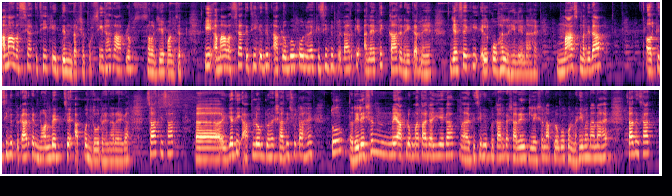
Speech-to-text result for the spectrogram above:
अमावस्या तिथि के दिन दर्शकों, सीधा सा आप लोग समझिए कॉन्सेप्ट कि अमावस्या तिथि के दिन आप लोगों को जो है किसी भी प्रकार के अनैतिक कार्य नहीं करने हैं, जैसे कि एल्कोहल नहीं लेना है। मांस, मदिरा और किसी भी प्रकार के नॉनवेज से आपको दूर रहना रहेगा। साथ ही साथ यदि आप लोग जो है शादीशुदा हैं तो रिलेशन में आप लोग मत आ जाइएगा। किसी भी प्रकार का शारीरिक रिलेशन आप लोगों को नहीं बनाना है। साथ ही साथ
